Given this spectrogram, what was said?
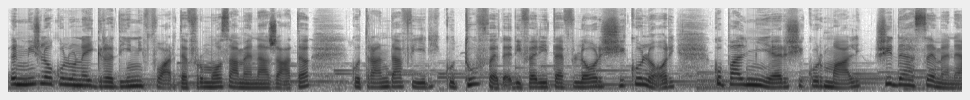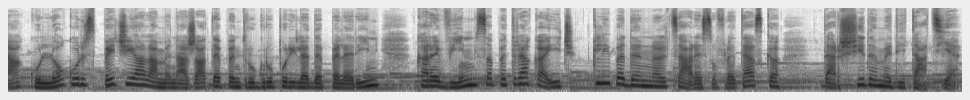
în mijlocul unei grădini foarte frumos amenajată, cu trandafiri, cu tufe de diferite flori și culori, cu palmieri și curmali și de asemenea cu locuri special amenajate pentru grupurile de pelerini care vin să petreacă aici clipe de înălțare sufletească, dar și de meditație.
